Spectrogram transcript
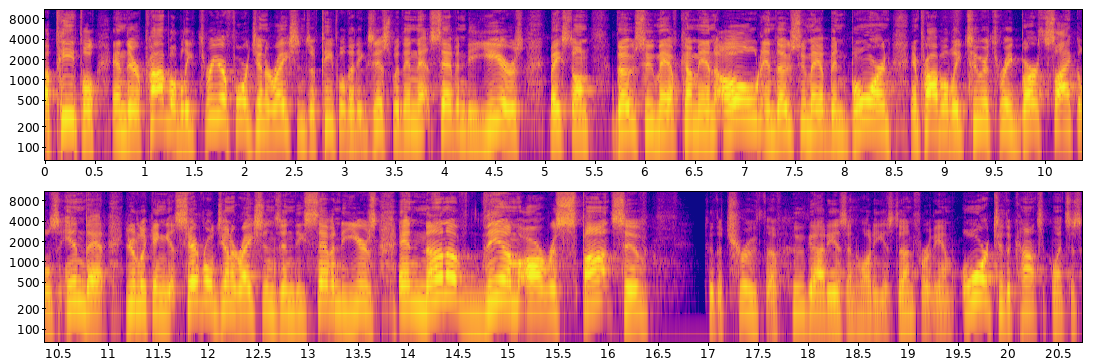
a people, and there are probably three or four generations of people that exist within that 70 years, based on those who may have come in old and those who may have been born, and probably two or three birth cycles in that. You're looking at several generations in these 70 years, and none of them are responsible responsive to the truth of who God is and what He has done for them, or to the consequences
